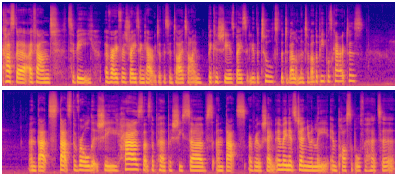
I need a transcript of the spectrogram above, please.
Casca I found to be a very frustrating character this entire time because she is basically the tool to the development of other people's characters. And that's that's the role that she has, that's the purpose she serves, and that's a real shame. I mean, it's genuinely impossible for her to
